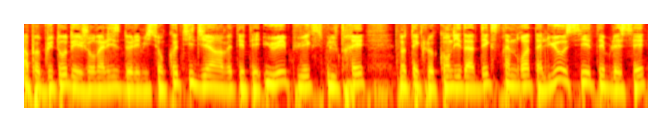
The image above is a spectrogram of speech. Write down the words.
Un peu plus tôt, des journalistes de l'émission Quotidien avaient été hués puis exfiltrés. Notez que le candidat d'extrême droite a lui aussi été blessé.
